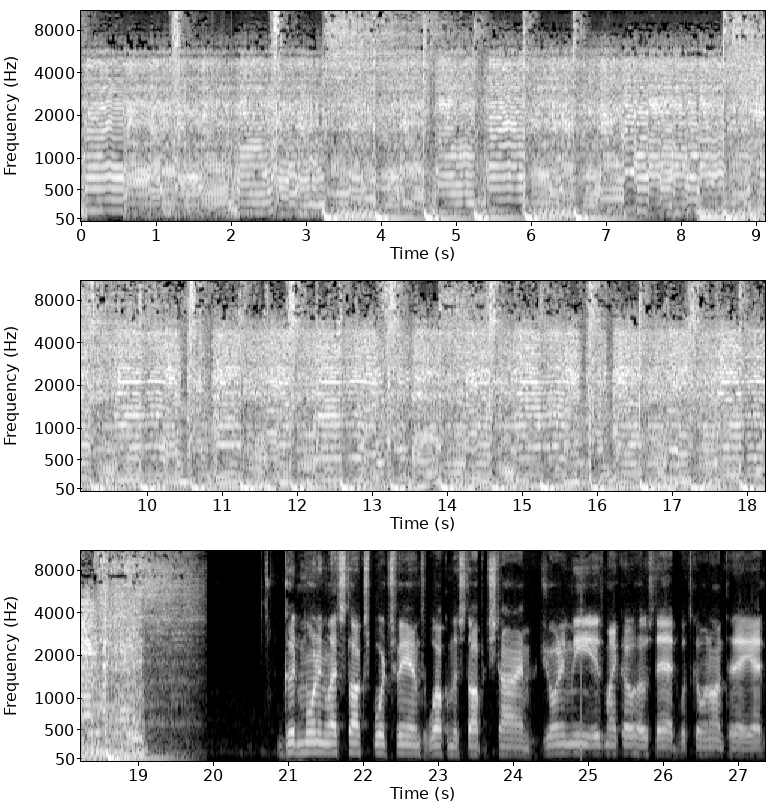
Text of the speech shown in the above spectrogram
Good morning, Let's Talk Sports fans. Welcome to Stoppage Time. Joining me is my co host, Ed. What's going on today, Ed?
